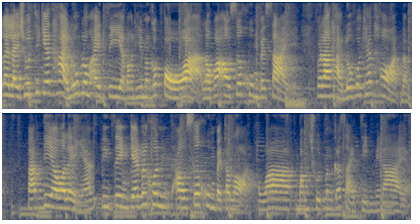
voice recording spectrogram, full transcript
หลาย ๆ ชุดที่เกถ่ายรูปลงไอจีอะบางทีมันก็โปอะเราก็เอาเสื้อคลุมไปใส่ เวลาถ่ายรูปก็แค่ถอดแบบแป๊บเดียวอะไรอย่างเงี้ย จริง ๆ เกเป็นคนเอาเสื้อคลุมไปตลอด เพราะว่าบางชุดมันก็ใส่จริงไม่ได้อะ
